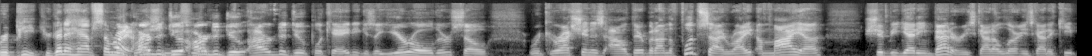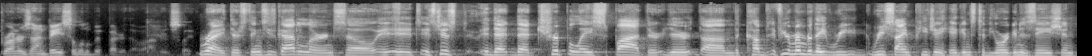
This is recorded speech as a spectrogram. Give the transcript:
repeat. You're going to have some right. Hard to do. Hard to do. Hard to duplicate. He's a year older, so regression is out there. But on the flip side, right, Amaya should be getting better. He's got to learn. He's got to keep runners on base a little bit better, though. Obviously, right. There's things he's got to learn. So it, it's just that that AAA spot. There, there. Um, the Cubs. If you remember, they re, re-signed PJ Higgins to the organization.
